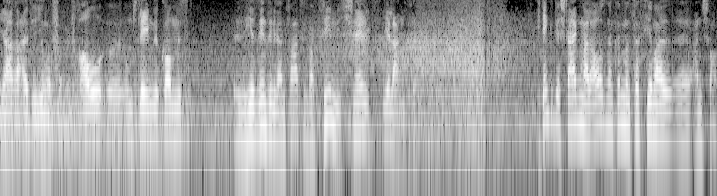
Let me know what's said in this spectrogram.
Jahre alte junge Frau äh, ums Leben gekommen ist. Hier sehen Sie wieder ein Fahrzeug, was ziemlich schnell hier lang fährt. Ich denke, wir steigen mal aus und dann können wir uns das hier mal äh, anschauen.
